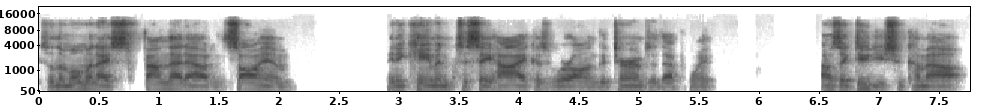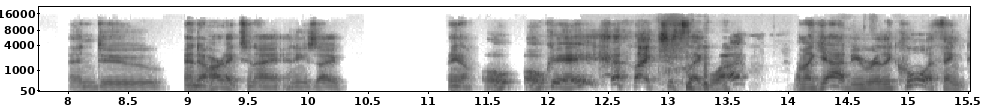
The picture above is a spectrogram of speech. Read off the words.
So the moment I found that out and saw him, and he came in to say hi because we're all on good terms at that point, I was like, dude, you should come out and do End of Heartache tonight. And he's like, you know, oh, okay. like, just like, what? I'm like, yeah, it'd be really cool. I think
